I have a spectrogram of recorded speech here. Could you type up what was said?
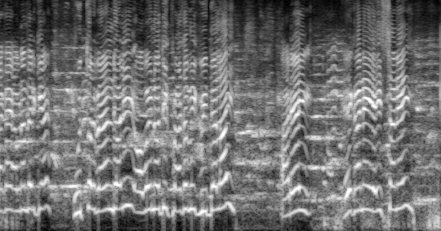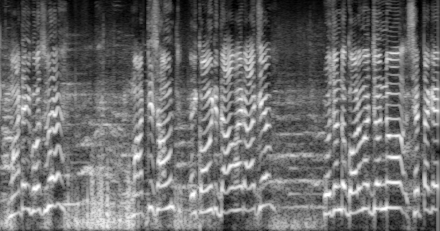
টাকায় আপনাদেরকে উত্তর ব্যারান্ডলি অবৈনদিক প্রাথমিক বিদ্যালয় আর এই এখানে এই স্থানেই মাঠেই বসবে। মাতৃ সাউন্ড এই কমিটি দাওয়া ভাইরা আছে। প্রচণ্ড গরমের জন্য সেটটাকে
